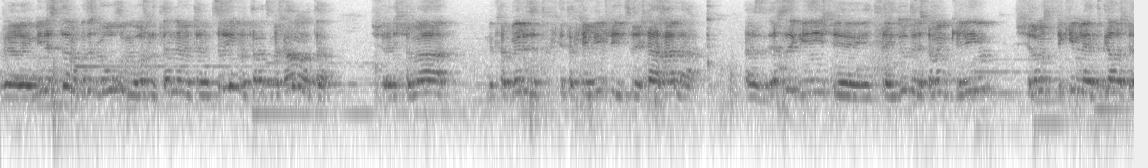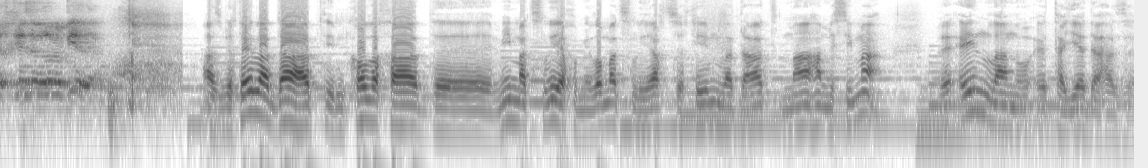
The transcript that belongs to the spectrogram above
והרי מן הסתם, הקדוש ברוך הוא מראש נתן להם את האמצעים, אתה עצמך אמרת, שהנשמה מקבלת את הכלים שהיא צריכה הלאה. אז איך זה הגיוני שיציידו את הנשמה עם כלים שלא מספיקים לאתגר שאחרי זה העולם מביא עליה? אז בכדי לדעת אם כל אחד, אה, מי מצליח ומי לא מצליח, צריכים לדעת מה המשימה. ואין לנו את הידע הזה.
